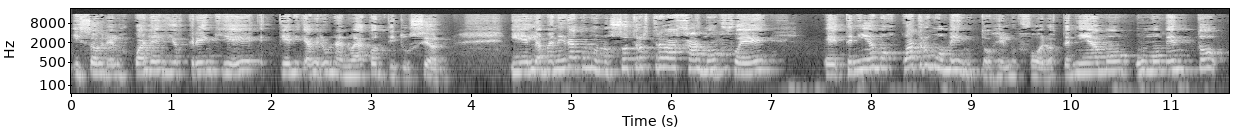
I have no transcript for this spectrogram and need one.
y sobre los cuales ellos creen que tiene que haber una nueva constitución. Y la manera como nosotros trabajamos fue, eh, teníamos cuatro momentos en los foros. Teníamos un momento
